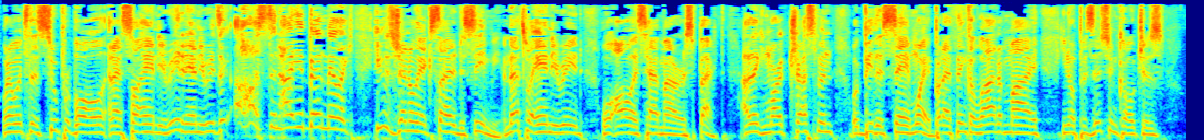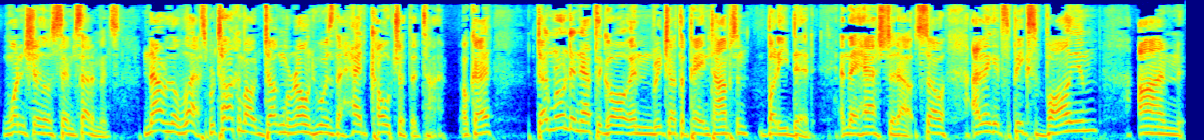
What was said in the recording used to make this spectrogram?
when I went to the Super Bowl and I saw Andy Reid and Andy Reid's like, Austen, how you been, man? Like he was generally excited to see me. And that's why Andy Reid will always have my respect. I think Mark Trestman would be the same way, but I think a lot of my, you know, position coaches wouldn't share those same sentiments. Nevertheless, we're talking about Doug Marrone, who was the head coach at the time. Okay. Doug Marrone didn't have to go and reach out to Peyton Thompson, but he did, and they hashed it out. So I think it speaks volume on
